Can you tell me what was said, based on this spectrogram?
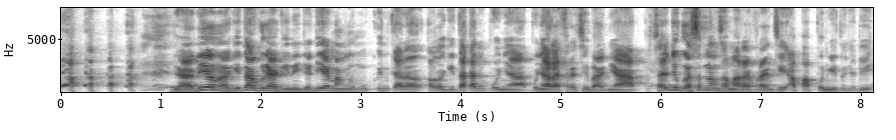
jadi sama kita udah gini. Jadi emang mungkin kalau kalau kita kan punya punya referensi banyak. Saya juga senang sama referensi apa pun gitu. Jadi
